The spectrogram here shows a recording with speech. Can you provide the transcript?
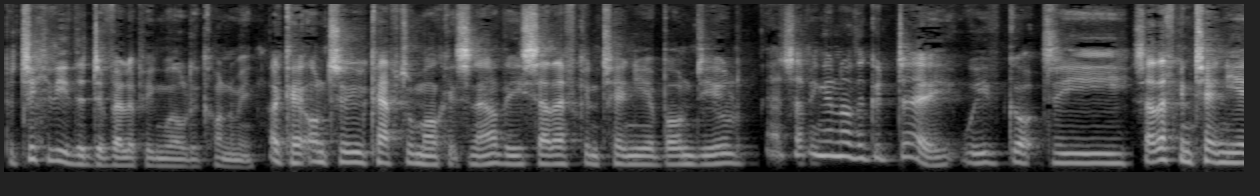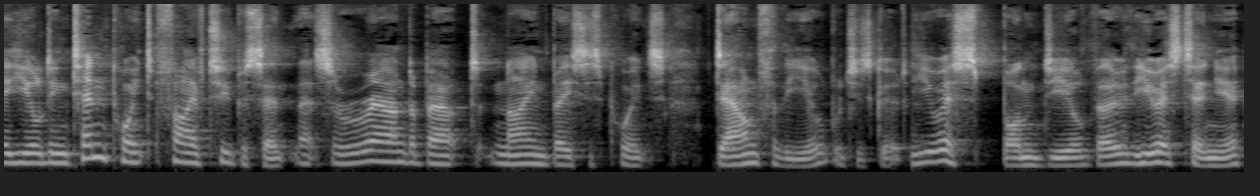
particularly the developing world economy. Okay, on to capital markets now. The South African 10 year bond yield, that's having another good day. We've got the South African 10 year yielding 10.52%. That's around about nine basis points down for the yield, which is good. The US bond yield, though, the US 10 year,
